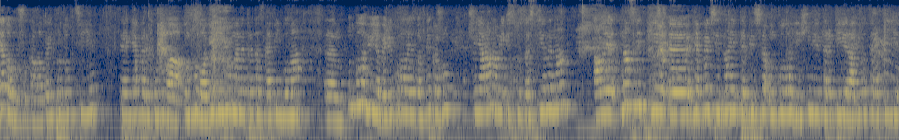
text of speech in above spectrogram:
Я довго шукала тої продукції. Як я переходила онкологією, у мене третя степінь була. Ем, Онкологію я вилікувала, я завжди кажу, що я ранами Ісуса зцілена, але наслідки, е, як ви всі знаєте, після онкології, хіміотерапії, радіотерапії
